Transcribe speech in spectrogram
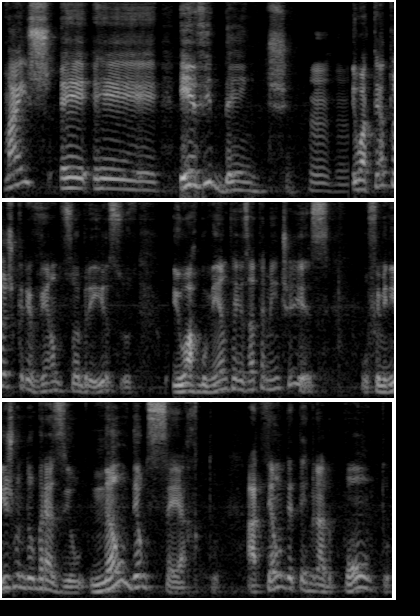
mais é, é, evidente. Uhum. Eu até estou escrevendo sobre isso e o argumento é exatamente esse. O feminismo do Brasil não deu certo até um determinado ponto.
